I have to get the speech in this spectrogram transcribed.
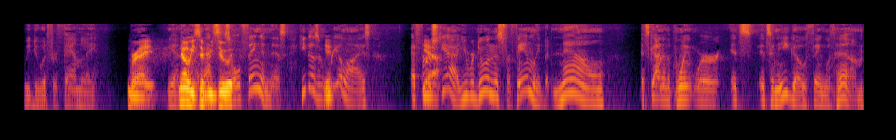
we do it for family. Right. You no, he said we do his it. whole thing in this. He doesn't Yeah. realize. At first, yeah. you were doing this for family, but now it's gotten to the point where it's it's an ego thing with him.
